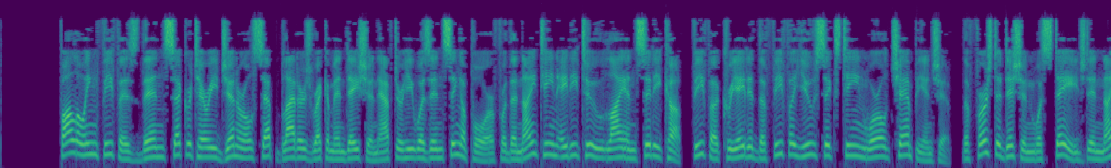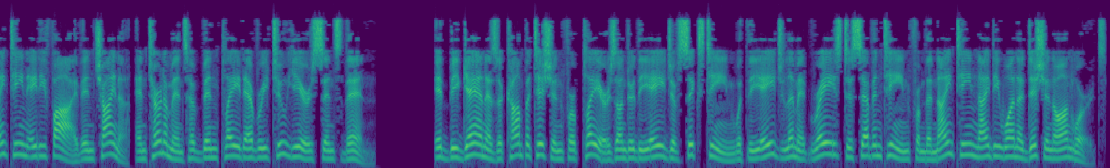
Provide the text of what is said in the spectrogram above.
Following FIFA's then Secretary-General Sepp Blatter's recommendation after he was in Singapore for the 1982 Lion City Cup, FIFA created the FIFA U-16 World Championship. The first edition was staged in 1985 in China, and tournaments have been played every two years since then. It began as a competition for players under the age of 16 with the age limit raised to 17 from the 1991 edition onwards.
